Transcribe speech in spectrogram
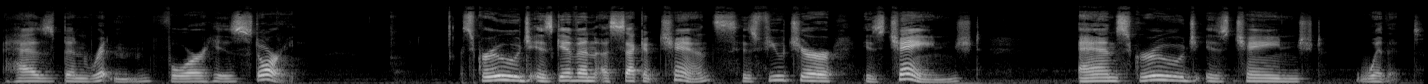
has been written for his story. Scrooge is given a second chance, his future is changed, and Scrooge is changed with it.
